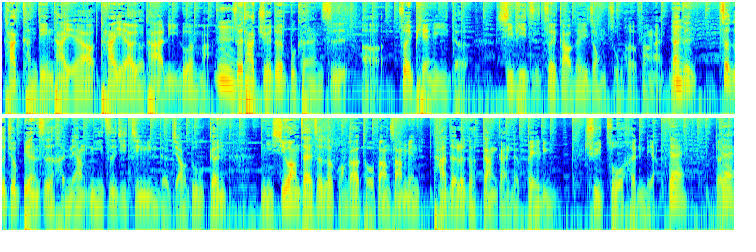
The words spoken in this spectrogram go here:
他肯定他也要他也要有他的利润嘛，嗯，所以他绝对不可能是呃最便宜的 CP 值最高的一种组合方案，但是这个就变成是衡量你自己经营的角度跟。你希望在这个广告投放上面，它的那个杠杆的倍率去做衡量，对对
